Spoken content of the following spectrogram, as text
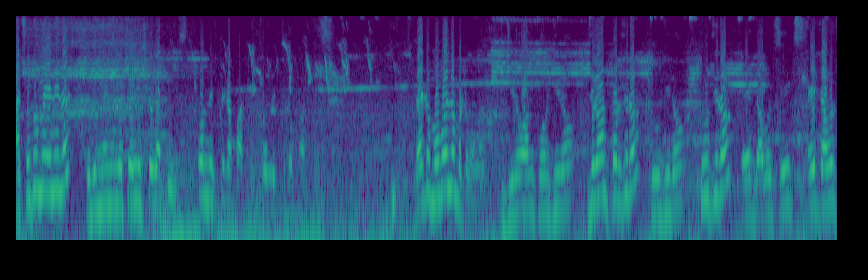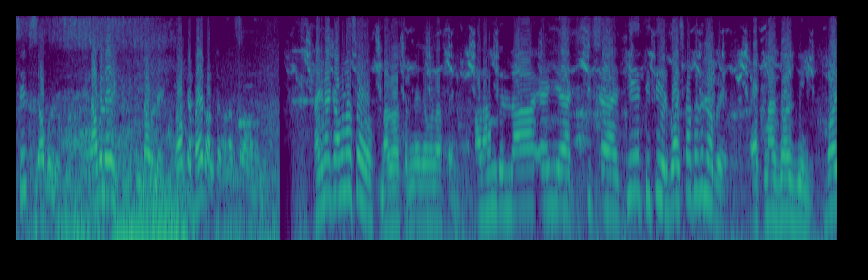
আর শুধু মেয়ে নিলে? শুধু মেন হলো চল্লিশ টাকা পিস চল্লিশ টাকা পার পিস চল্লিশ টাকা পার পিস একটু মোবাইল নাম্বারটা বলো। Zero one four zero zero one four zero two zero two zero eight double six eight double six double eight. Double eight double eight. Okay ভাই ভালো থাকবেন আইনা কেমন আছো? ভালো আছেন আপনি কেমন আছেন? আলহামদুলিল্লাহ এই কি তিতির বয়স কতদিন হবে? এক মাস দশ দিন। দশ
